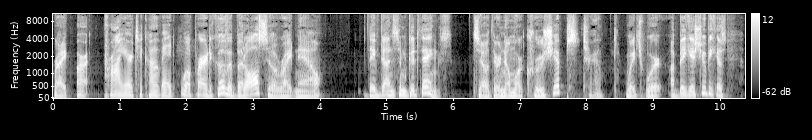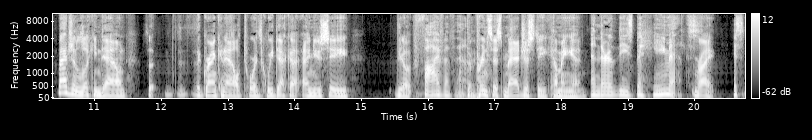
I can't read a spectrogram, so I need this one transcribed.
Right. or prior to COVID. Well, prior to COVID, but also right now, they've done some good things. So there are no more cruise ships. True. which were a big issue because imagine looking down the, the Grand Canal towards Giudecca and you see, you know, Five of them. the Princess Majesty coming in. and there are these behemoths. Right. It's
